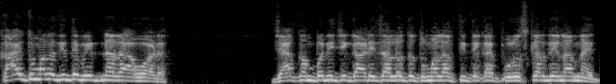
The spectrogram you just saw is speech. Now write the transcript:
काय तुम्हाला तिथे भेटणार आवड ज्या कंपनीची गाडी चालवतो तुम्हाला तिथे काय पुरस्कार देणार नाहीत.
